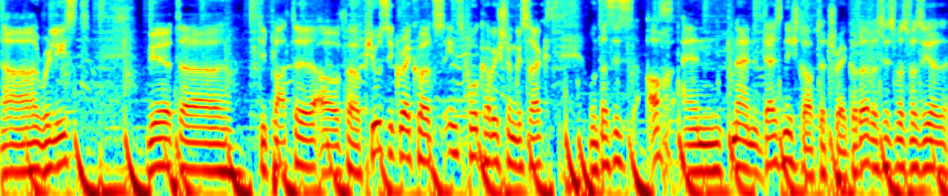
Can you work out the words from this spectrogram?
Äh, released wird äh, die Platte auf äh, Music Records Innsbruck, habe ich schon gesagt. Und das ist auch ein. Nein, der ist nicht drauf, der Track, oder? Das ist was, was ihr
